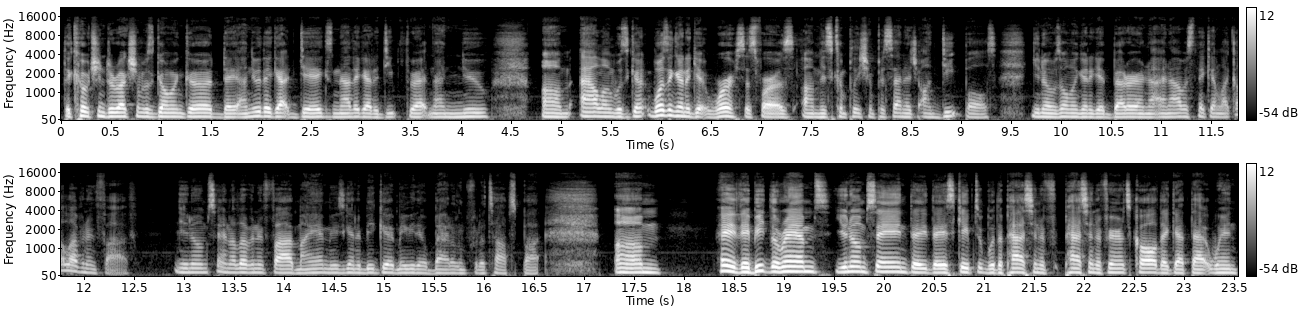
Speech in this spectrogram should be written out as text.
The coaching direction was going good. They I knew they got Diggs. Now they got a deep threat, and I knew um, Allen was go- wasn't going to get worse as far as um, his completion percentage on deep balls. You know, it was only going to get better, and and I was thinking like 11 and five. You know what I'm saying? 11 and 5. Miami is going to be good. Maybe they'll battle them for the top spot. Um, hey, they beat the Rams. You know what I'm saying? They they escaped with a pass, pass interference call. They got that win.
